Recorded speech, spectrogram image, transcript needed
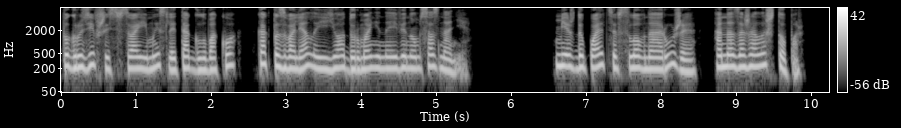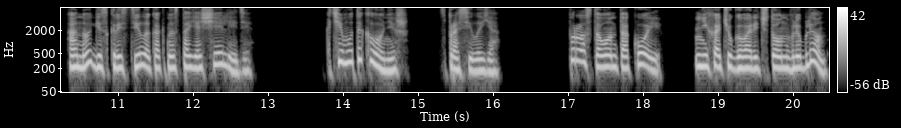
погрузившись в свои мысли так глубоко, как позволяло ее одурманенное вином сознание. Между пальцев, словно оружие, она зажала штопор, а ноги скрестила, как настоящая леди. «К чему ты клонишь?» — спросила я. «Просто он такой. Не хочу говорить, что он влюблен.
